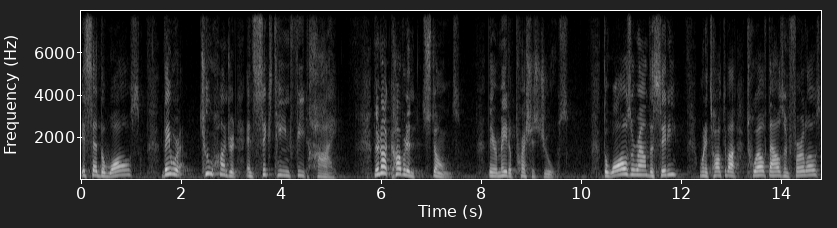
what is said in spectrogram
it said the walls, they were 216 feet high. They're not covered in stones. They are made of precious jewels. The walls around the city, when it talked about 12,000 furlongs,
